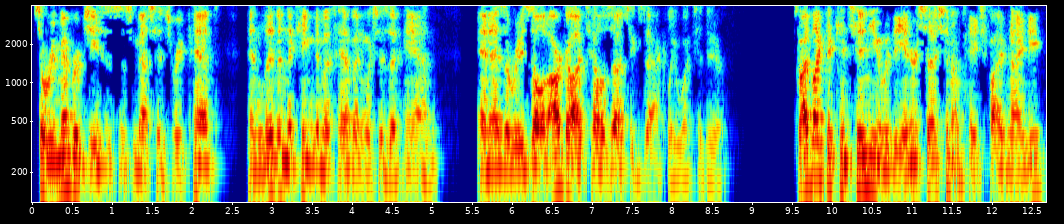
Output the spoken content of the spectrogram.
So remember Jesus' message, repent and live in the kingdom of heaven which is at hand. And as a result, our God tells us exactly what to do. So I'd like to continue with the intercession on page 590.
